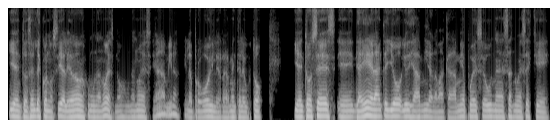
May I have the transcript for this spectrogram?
y entonces él desconocía, le dio como una nuez, ¿no? Una nuez. Y, ah, mira, y la probó y le, realmente le gustó. Y entonces, eh, de ahí en adelante yo, yo dije, ah, mira, la macadamia puede ser una de esas nueces que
